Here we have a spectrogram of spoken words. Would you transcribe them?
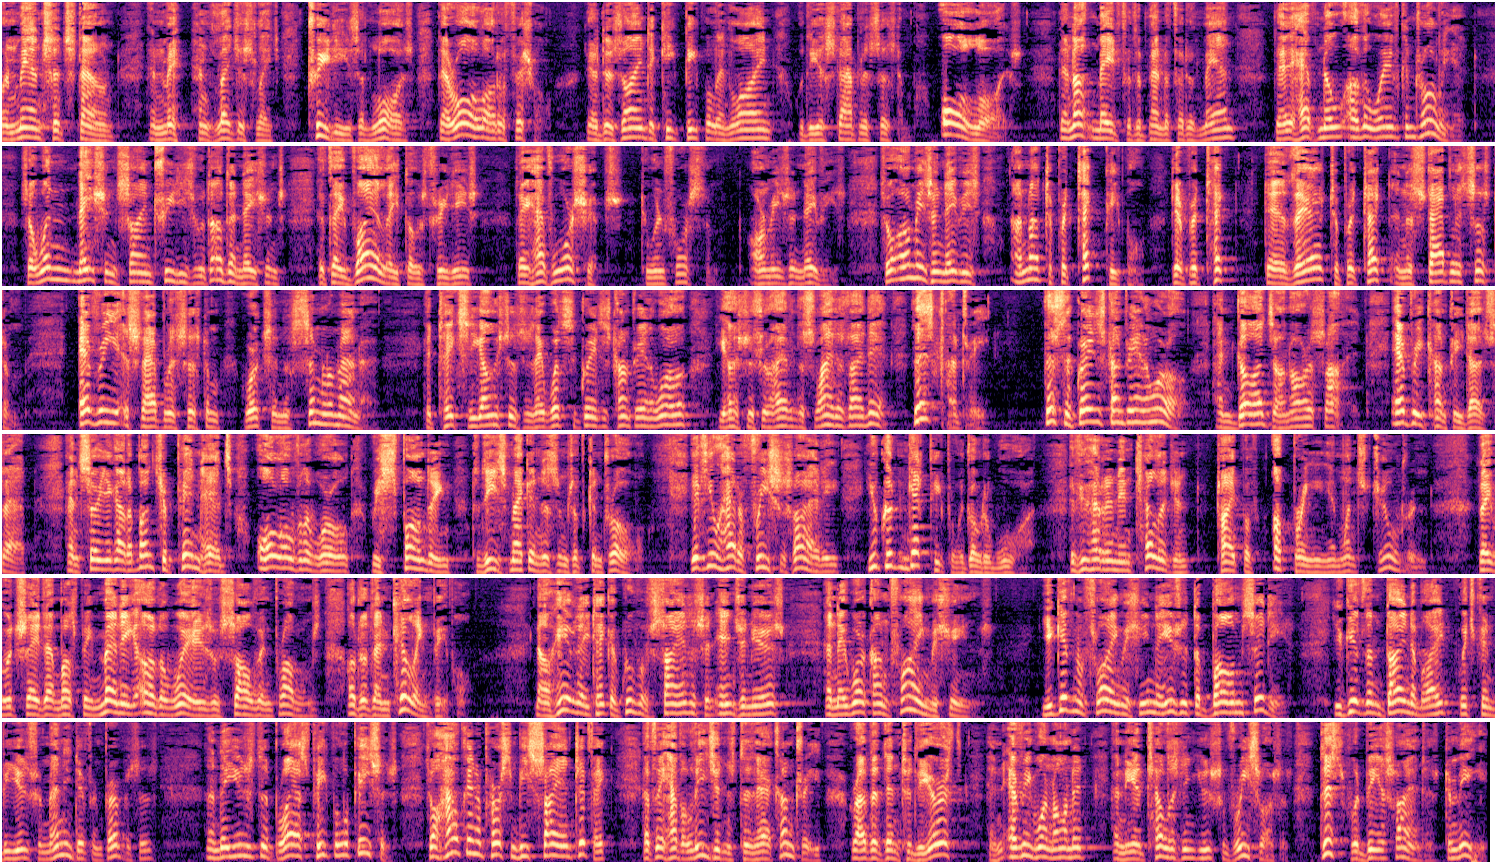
when man sits down and, and legislates treaties and laws, they're all artificial. They're designed to keep people in line with the established system. All laws. They're not made for the benefit of man. They have no other way of controlling it. So when nations sign treaties with other nations, if they violate those treaties, they have warships to enforce them, armies and navies. So armies and navies are not to protect people. They're protect they're there to protect an established system. Every established system works in a similar manner. It takes the youngsters to say, what's the greatest country in the world? The youngsters who haven't the slightest idea. This country. This is the greatest country in the world. And God's on our side. Every country does that. And so you got a bunch of pinheads all over the world responding to these mechanisms of control. If you had a free society, you couldn't get people to go to war. If you had an intelligent type of upbringing in one's children, they would say there must be many other ways of solving problems other than killing people. Now here they take a group of scientists and engineers and they work on flying machines. You give them a flying machine, they use it to bomb cities. You give them dynamite, which can be used for many different purposes, and they use it to blast people to pieces. So how can a person be scientific if they have allegiance to their country rather than to the earth and everyone on it and the intelligent use of resources? This would be a scientist to me.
